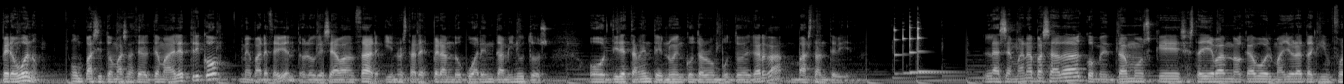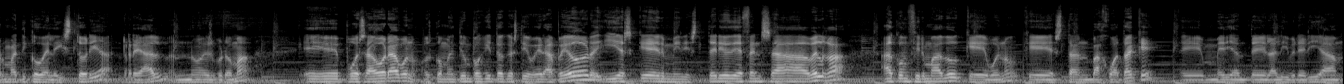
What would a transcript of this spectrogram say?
pero bueno, un pasito más hacia el tema eléctrico, me parece bien, todo lo que sea avanzar y no estar esperando 40 minutos o directamente no encontrar un punto de carga, bastante bien. La semana pasada comentamos que se está llevando a cabo el mayor ataque informático de la historia, real, no es broma. Eh, pues ahora, bueno, os comenté un poquito que esto iba a ir a peor y es que el Ministerio de Defensa belga ha confirmado que, bueno, que están bajo ataque eh, mediante la librería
